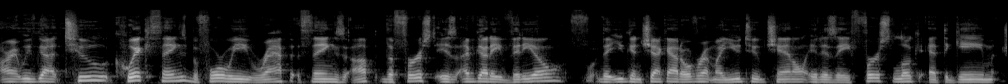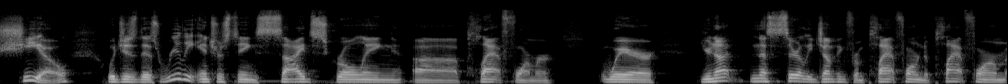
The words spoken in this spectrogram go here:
All right, we've got two quick things before we wrap things up. The first is I've got a video f- that you can check out over at my YouTube channel. It is a first look at the game Shio, which is this really interesting side scrolling uh, platformer where you're not necessarily jumping from platform to platform,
